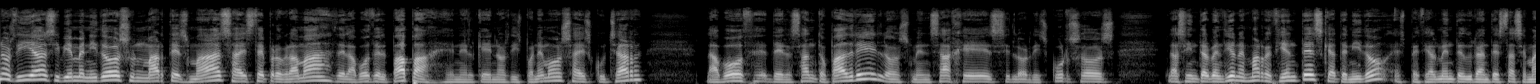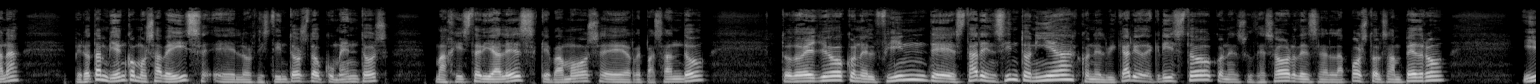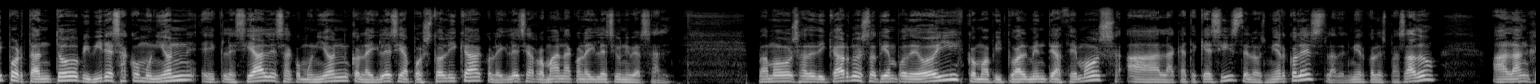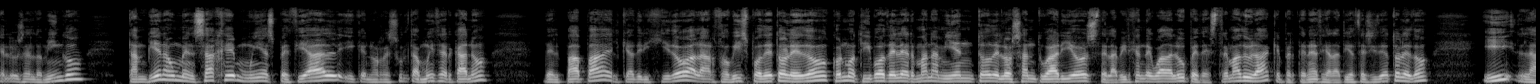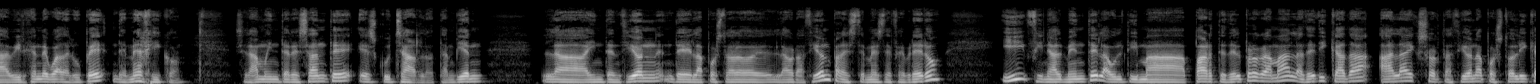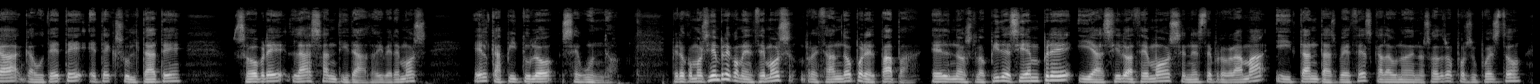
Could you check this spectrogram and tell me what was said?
Buenos días y bienvenidos un martes más a este programa de la voz del Papa, en el que nos disponemos a escuchar la voz del Santo Padre, los mensajes, los discursos, las intervenciones más recientes que ha tenido, especialmente durante esta semana, pero también, como sabéis, eh, los distintos documentos magisteriales que vamos eh, repasando todo ello con el fin de estar en sintonía con el vicario de Cristo, con el sucesor del apóstol San Pedro, y por tanto vivir esa comunión eclesial, esa comunión con la Iglesia apostólica, con la Iglesia romana, con la Iglesia universal. Vamos a dedicar nuestro tiempo de hoy, como habitualmente hacemos, a la catequesis de los miércoles, la del miércoles pasado, al ángelus del domingo, también a un mensaje muy especial y que nos resulta muy cercano, del Papa, el que ha dirigido al arzobispo de Toledo con motivo del hermanamiento de los santuarios de la Virgen de Guadalupe de Extremadura, que pertenece a la diócesis de Toledo, y la Virgen de Guadalupe de México. Será muy interesante escucharlo. También la intención del apostolado de la oración para este mes de febrero y finalmente la última parte del programa, la dedicada a la exhortación apostólica Gaudete et Exultate sobre la santidad. Hoy veremos el capítulo segundo. Pero como siempre comencemos rezando por el Papa. Él nos lo pide siempre y así lo hacemos en este programa y tantas veces, cada uno de nosotros, por supuesto,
